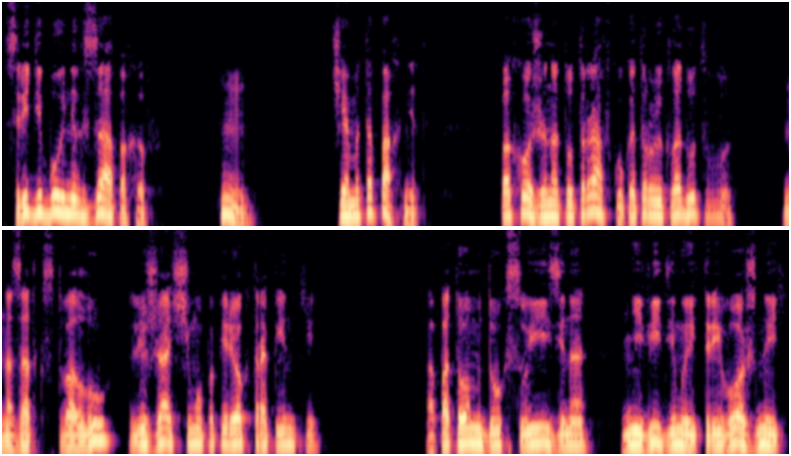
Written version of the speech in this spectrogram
среди буйных запахов. Хм, чем это пахнет? Похоже на ту травку, которую кладут в... Назад к стволу, лежащему поперек тропинки. А потом дух Суизина, невидимый, тревожный,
